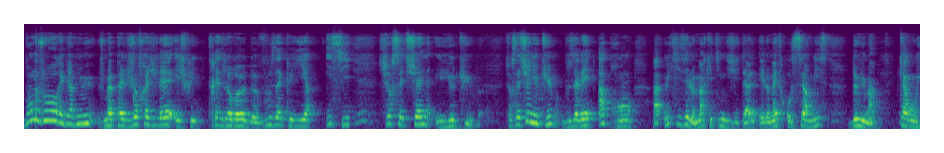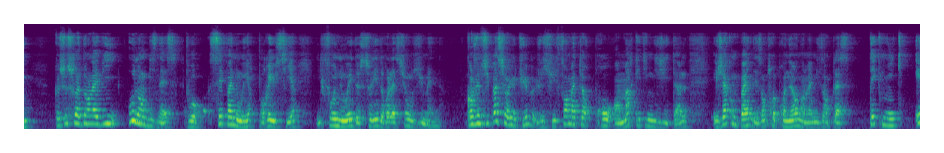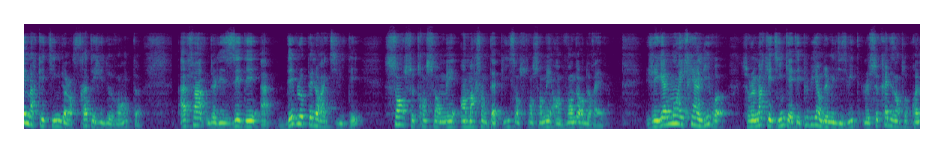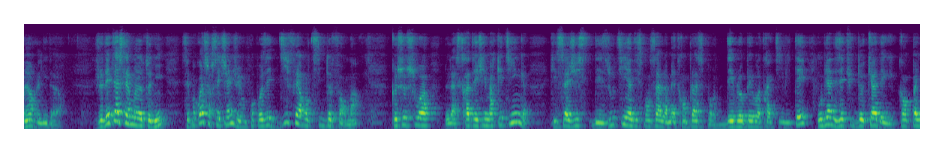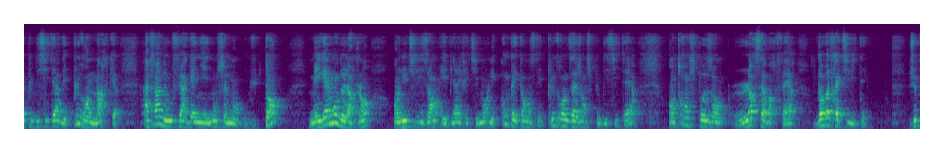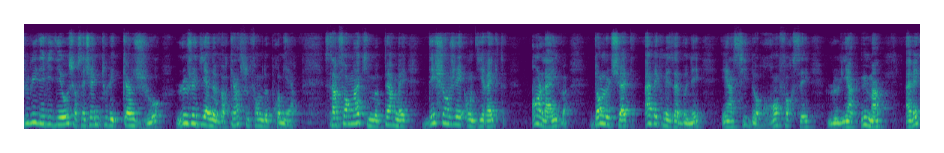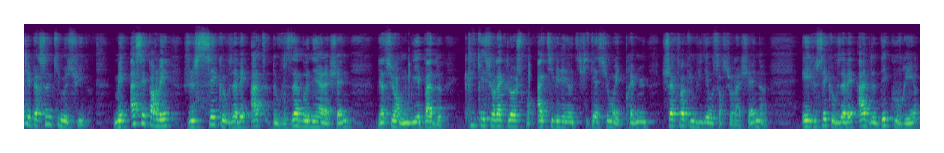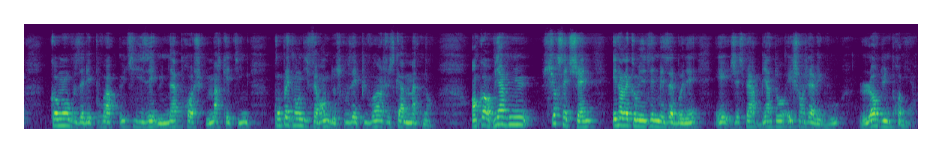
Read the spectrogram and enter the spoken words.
Bonjour et bienvenue, je m'appelle Geoffrey Gillet et je suis très heureux de vous accueillir ici sur cette chaîne YouTube. Sur cette chaîne YouTube, vous allez apprendre à utiliser le marketing digital et le mettre au service de l'humain. Car oui, que ce soit dans la vie ou dans le business, pour s'épanouir, pour réussir, il faut nouer de solides relations humaines. Quand je ne suis pas sur YouTube, je suis formateur pro en marketing digital et j'accompagne des entrepreneurs dans la mise en place technique et marketing de leur stratégie de vente afin de les aider à développer leur activité sans se transformer en marchand de tapis, sans se transformer en vendeur de rêves. J'ai également écrit un livre sur le marketing qui a été publié en 2018, Le secret des entrepreneurs leaders. Je déteste la monotonie, c'est pourquoi sur cette chaîne je vais vous proposer différents types de formats, que ce soit de la stratégie marketing, qu'il s'agisse des outils indispensables à mettre en place pour développer votre activité, ou bien des études de cas des campagnes publicitaires des plus grandes marques, afin de vous faire gagner non seulement du temps, mais également de l'argent en utilisant eh bien, effectivement les compétences des plus grandes agences publicitaires, en transposant leur savoir-faire dans votre activité. Je publie des vidéos sur cette chaîne tous les 15 jours, le jeudi à 9h15 sous forme de première. C'est un format qui me permet d'échanger en direct en live dans le chat avec mes abonnés et ainsi de renforcer le lien humain avec les personnes qui me suivent. Mais assez parlé, je sais que vous avez hâte de vous abonner à la chaîne. Bien sûr, n'oubliez pas de cliquer sur la cloche pour activer les notifications et être prévenu chaque fois qu'une vidéo sort sur la chaîne. Et je sais que vous avez hâte de découvrir comment vous allez pouvoir utiliser une approche marketing complètement différente de ce que vous avez pu voir jusqu'à maintenant. Encore bienvenue sur cette chaîne et dans la communauté de mes abonnés et j'espère bientôt échanger avec vous lors d'une première.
